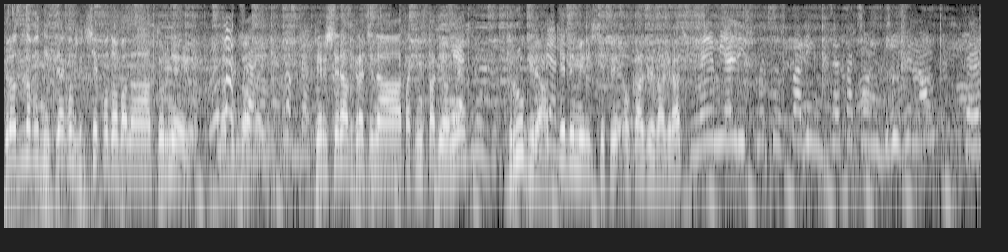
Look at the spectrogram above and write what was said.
Drodzy zawodnicy, jak wam się dzisiaj podoba na turnieju na Bukowej? Pierwszy raz gracie na takim stadionie? Nie, drugi. Drugi raz. Pierwszy. Kiedy mieliście pie- okazję zagrać? My mieliśmy tu sparring z taką drużyną też,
